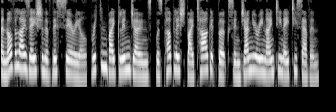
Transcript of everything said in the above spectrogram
A novelization of this serial, written by Glyn Jones, was published by Target Books in January 1987.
